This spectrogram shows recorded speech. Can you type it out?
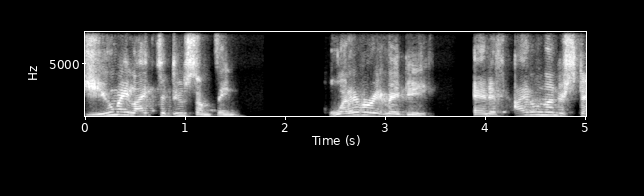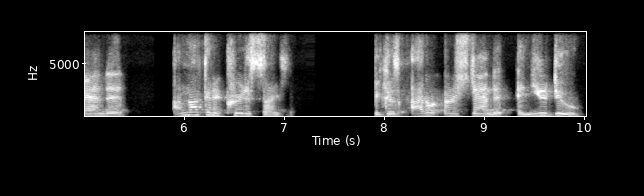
you may like to do something, whatever it may be. And if I don't understand it, I'm not going to criticize it because I don't understand it and you do.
